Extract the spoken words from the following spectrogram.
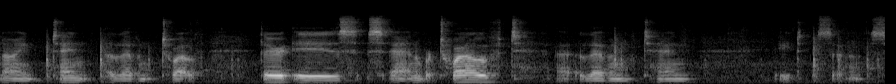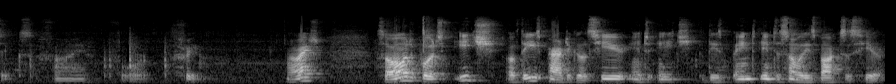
9, 10, 11, 12. There is uh, number 12, uh, 11, 10, 8, 7, 6, 5, 4, 3. Alright, so I want to put each of these particles here into each these in, into some of these boxes here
